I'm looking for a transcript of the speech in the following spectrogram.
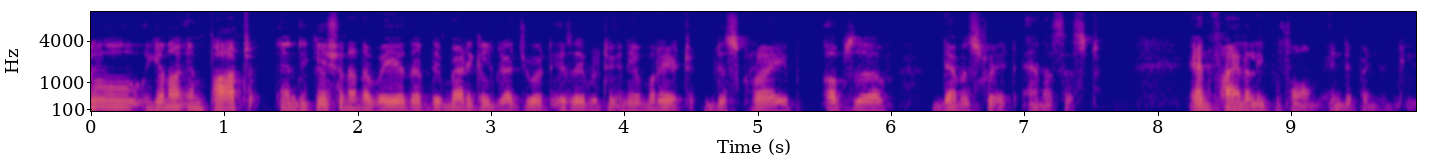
to, you know, impart indication in a way that the medical graduate is able to enumerate, describe, observe, demonstrate, and assist, and finally perform independently.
